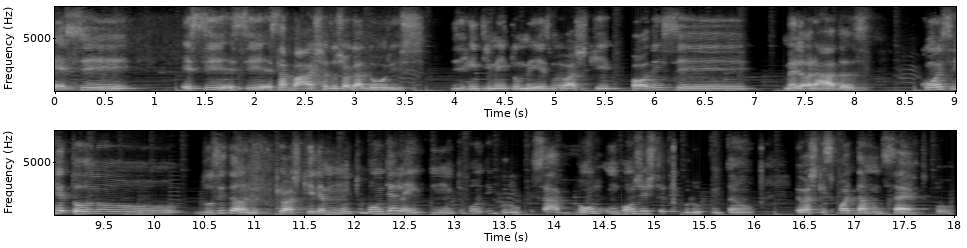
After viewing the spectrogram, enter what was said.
esse, esse, esse, essa baixa dos jogadores de rendimento mesmo, eu acho que podem ser melhoradas com esse retorno do Zidane, porque eu acho que ele é muito bom de elenco, muito bom de grupo, sabe? Bom, um bom gestor de grupo. Então, eu acho que isso pode dar muito certo, pô.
